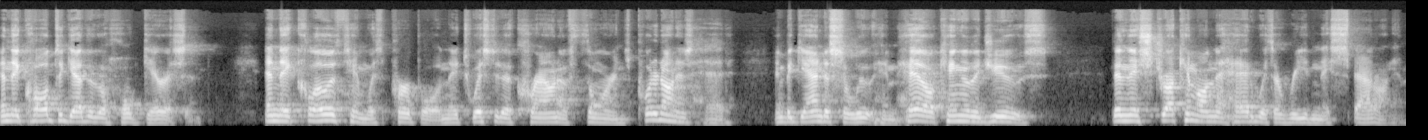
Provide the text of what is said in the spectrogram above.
and they called together the whole garrison And they clothed him with purple, and they twisted a crown of thorns, put it on his head, and began to salute him Hail, King of the Jews! Then they struck him on the head with a reed, and they spat on him.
